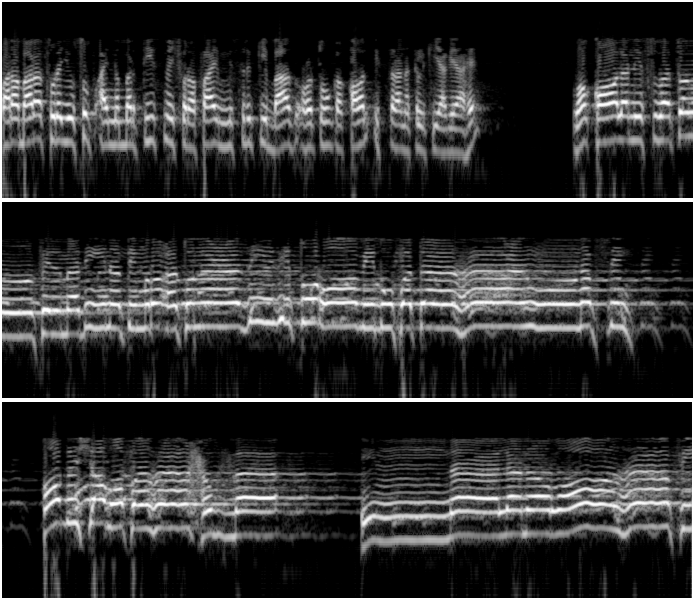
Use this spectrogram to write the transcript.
پارہ بارہ سورہ یوسف آئی نمبر تیس میں شرفائے مصر کی بعض عورتوں کا قول اس طرح نقل کیا گیا ہے۔ وقال نسوة في المدينة امرأة العزيز ترابد فتاها عن نفسه، قد شغفها حبا، إنا لنراها في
